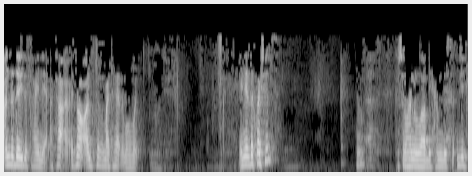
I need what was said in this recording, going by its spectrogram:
Under there you define it. I can't, it's not on top of my head at the moment. Any other questions? No? Subhanallah bihamdi.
